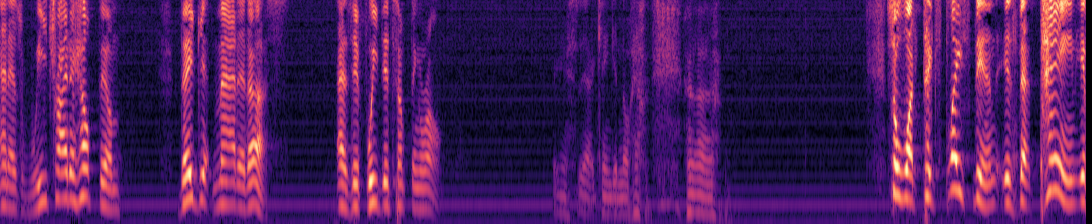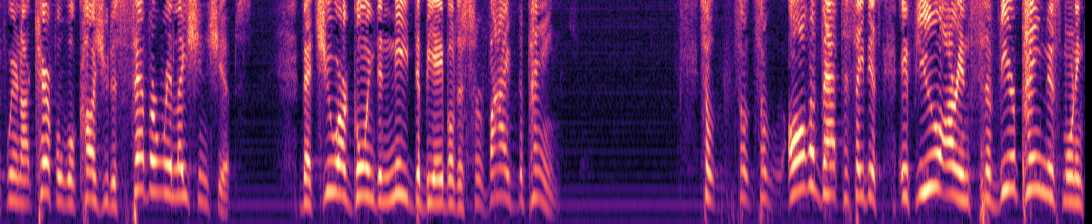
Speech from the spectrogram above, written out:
And as we try to help them, they get mad at us as if we did something wrong. Yeah, I can't get no help. Uh, so, what takes place then is that pain, if we're not careful, will cause you to sever relationships that you are going to need to be able to survive the pain. So, so, so all of that to say this if you are in severe pain this morning,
